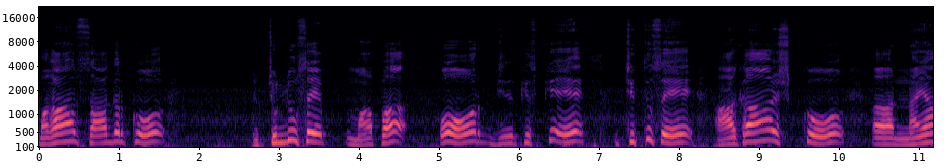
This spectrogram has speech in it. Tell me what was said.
महासागर को चुल्लू से मापा और किसके चित्त से आकाश को नया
